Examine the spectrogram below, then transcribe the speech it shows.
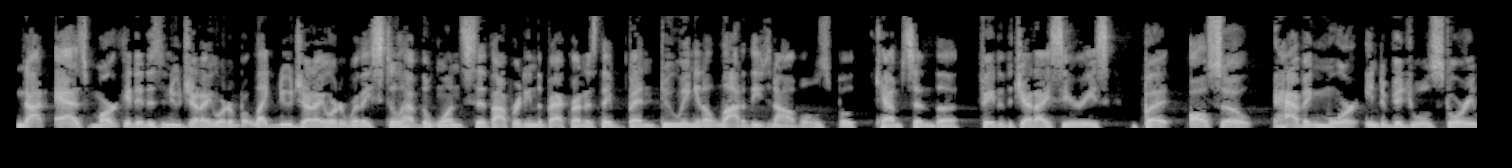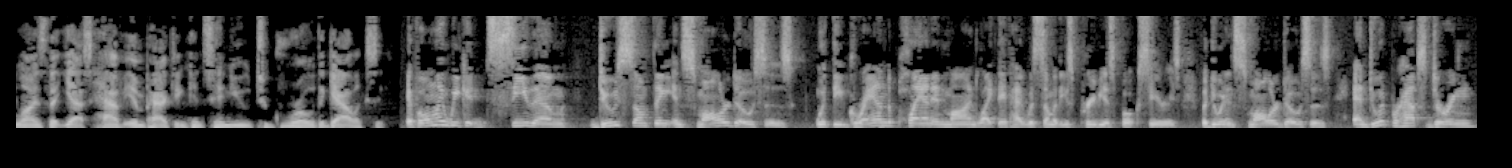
not as marketed as New Jedi Order, but like New Jedi Order, where they still have the one Sith operating in the background as they've been doing in a lot of these novels, both Kemp's and the Fate of the Jedi series, but also having more individual storylines that, yes, have impact and continue to grow the galaxy. If only we could see them do something in smaller doses with the grand plan in mind, like they've had with some of these previous book series, but do it in smaller doses and do it perhaps during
